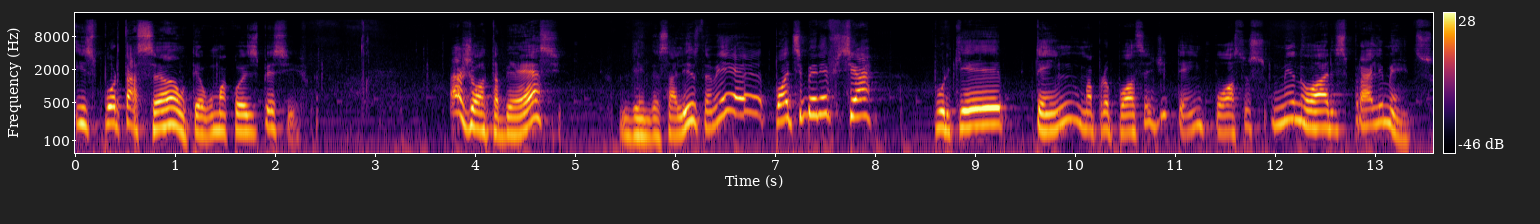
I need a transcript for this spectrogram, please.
exportação, ter alguma coisa específica. A JBS, dentro dessa lista, também é, pode se beneficiar, porque tem uma proposta de ter impostos menores para alimentos.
